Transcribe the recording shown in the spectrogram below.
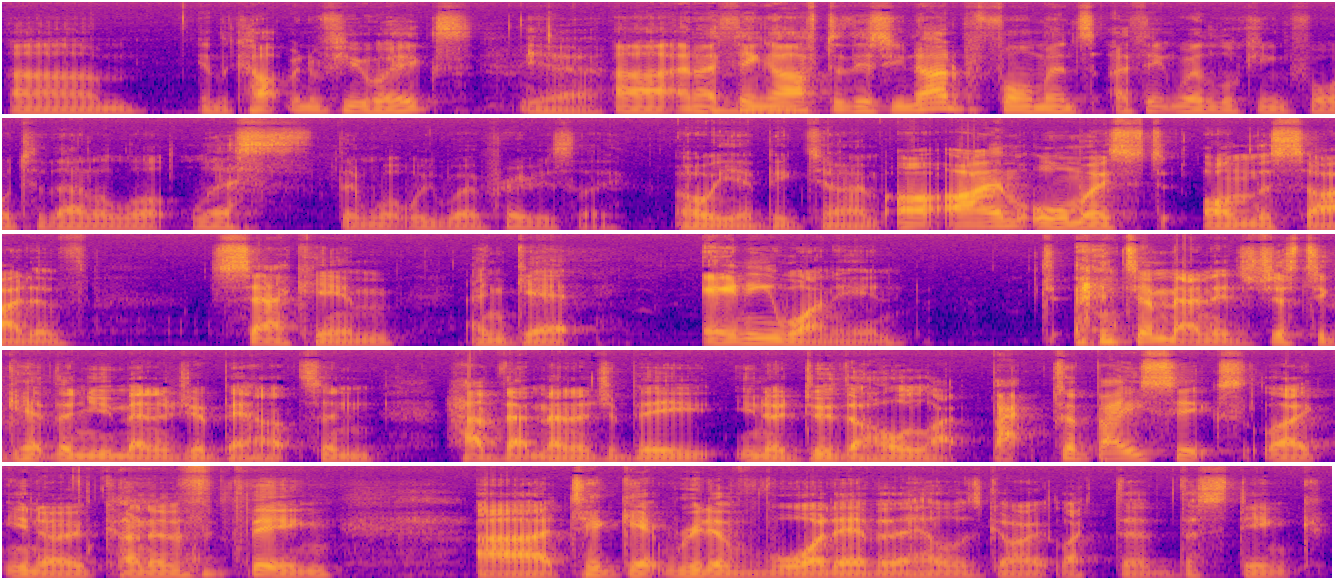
um, in the cup in a few weeks. Yeah. uh, and I think after this United performance, I think we're looking forward to that a lot less than what we were previously. Oh yeah, big time. I- I'm almost on the side of sack him and get anyone in to manage, just to get the new manager bounce and have that manager be, you know, do the whole like back to basics, like you know, kind of thing, uh, to get rid of whatever the hell is going, like the the stink.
